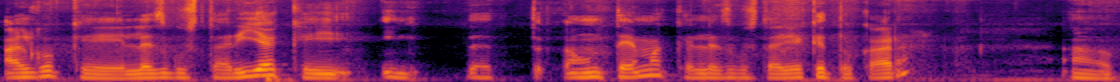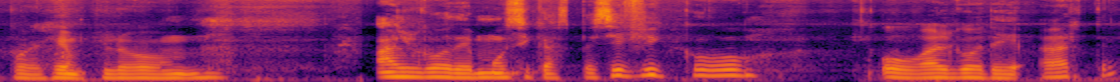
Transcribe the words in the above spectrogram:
algo que les gustaría que un tema que les gustaría que tocara, uh, por ejemplo, algo de música específico o algo de arte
